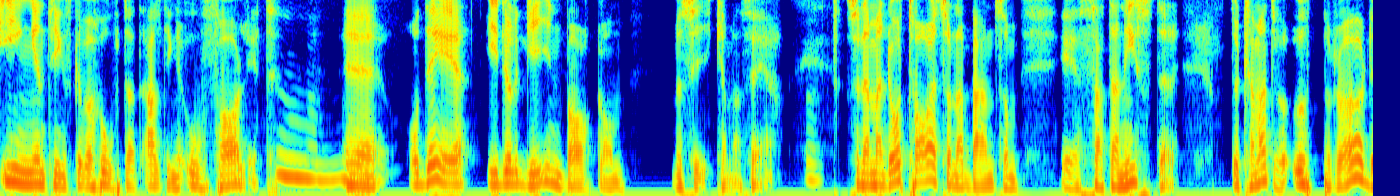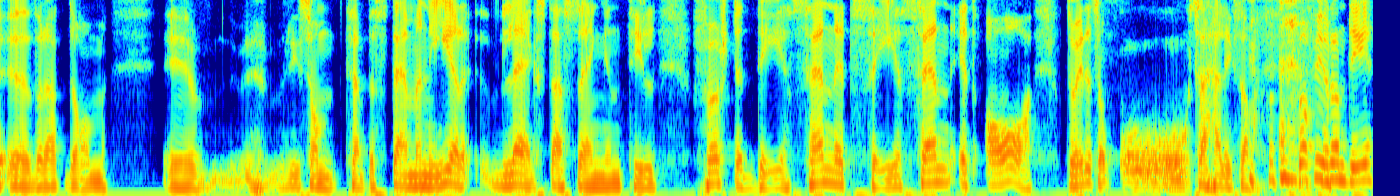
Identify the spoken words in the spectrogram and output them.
ingenting ska vara hotat, allting är ofarligt. Mm. Eh, och det är ideologin bakom musik kan man säga. Mm. Så när man då tar sådana band som är satanister, då kan man inte vara upprörd över att de eh, liksom till exempel stämmer ner lägsta strängen till först ett D, sen ett C, sen ett A. Då är det så, oh, så här liksom. Varför gör de det?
